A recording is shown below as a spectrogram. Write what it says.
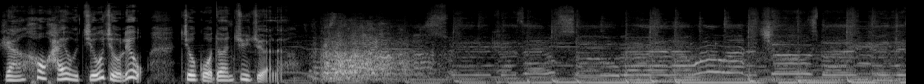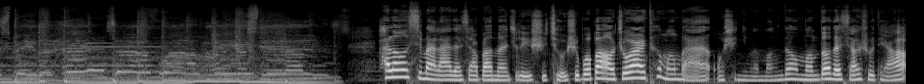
然后还有九九六，就果断拒绝了。Hello，喜马拉雅的小伙伴们，这里是糗事播报周二特萌版，我是你们萌豆萌豆的小薯条。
